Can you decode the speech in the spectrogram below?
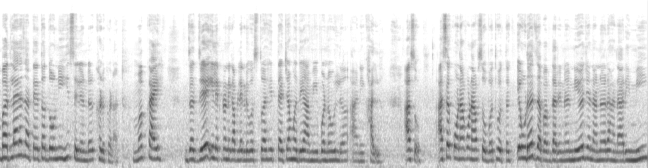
बदलायला जाते तर दोन्हीही सिलेंडर खडखडाट. मग काय? ज जे इलेक्ट्रॉनिक आपल्याकडे वस्तू आहेत त्याच्यामध्ये आम्ही बनवलं आणि खाल्लं. असो असं कोणाकोणासोबत होतं एवढंच जबाबदारीनं नियोजनानं राहणारी मी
